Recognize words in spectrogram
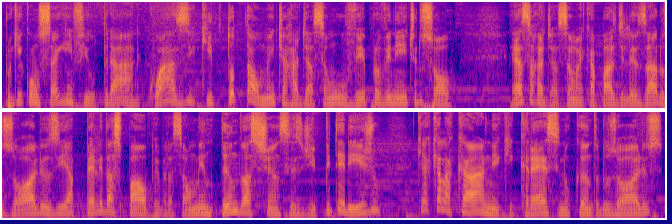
porque conseguem filtrar quase que totalmente a radiação UV proveniente do sol. Essa radiação é capaz de lesar os olhos e a pele das pálpebras, aumentando as chances de pterígio, que é aquela carne que cresce no canto dos olhos,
